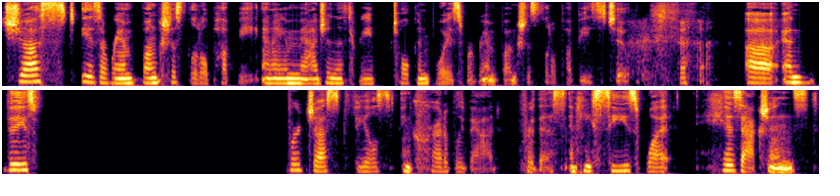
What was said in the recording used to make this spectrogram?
just is a rambunctious little puppy, and I imagine the three Tolkien boys were rambunctious little puppies too. uh, and these Rover just feels incredibly bad for this, and he sees what his actions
